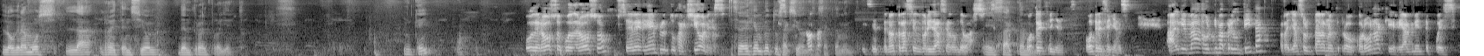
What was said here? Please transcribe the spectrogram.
logramos la retención dentro del proyecto. Poderoso, poderoso, ser ejemplo en tus acciones. Ser ejemplo en tus acciones, exactamente. Y se te nota la seguridad hacia dónde vas. Exactamente. Otra enseñanza, otra enseñanza. ¿Alguien más? Última preguntita para ya soltar a nuestro corona, que realmente, pues,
